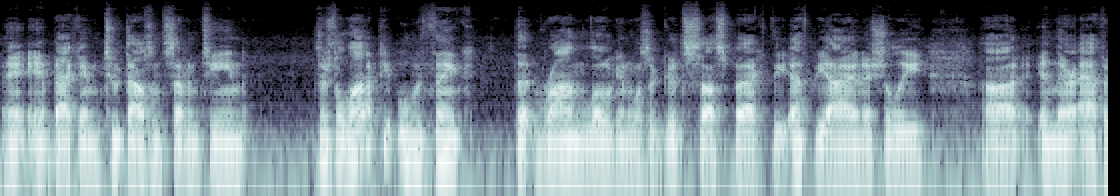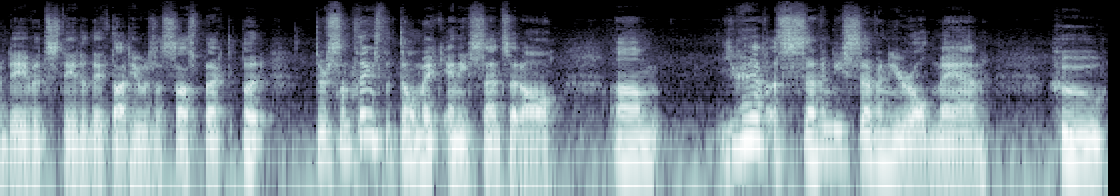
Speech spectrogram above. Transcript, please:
back in 2017 there's a lot of people who think that Ron Logan was a good suspect. The FBI initially, uh, in their affidavit, stated they thought he was a suspect, but there's some things that don't make any sense at all. Um, you have a 77 year old man who,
